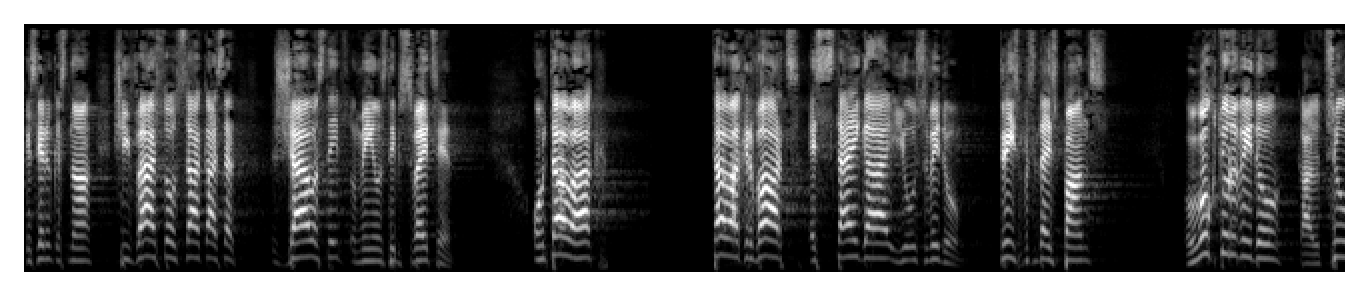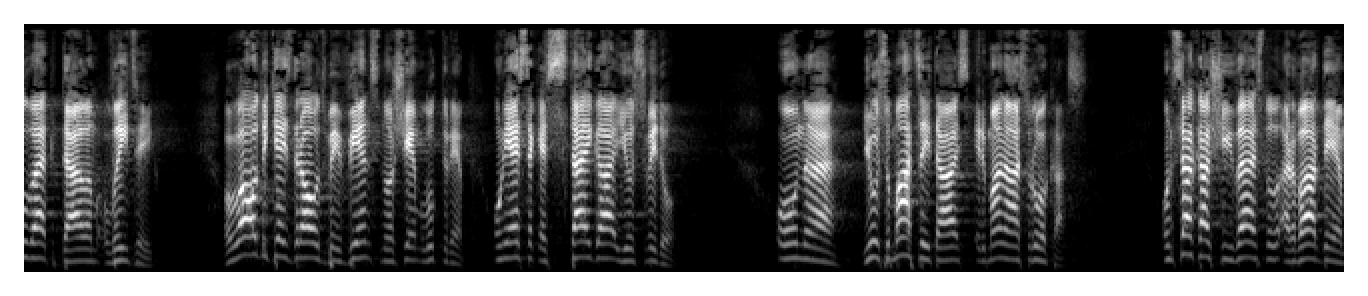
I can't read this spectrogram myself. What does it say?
kas ir un kas nāk. Šī vēstule sākās ar žēlastības un mīlestības sveicienu. Un tālāk, tālāk ir vārds, es staigāju jūsu vidū. 13. pants. Lukturu vidū kādu cilvēku dēlam līdzīgu. Laudiķais draudz bija viens no šiem lukturiem. Un ja es staigāju jūsu vidū. Un uh, jūsu mācītājs ir manās rokās. Un sākās šī vēstule ar vārdiem,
